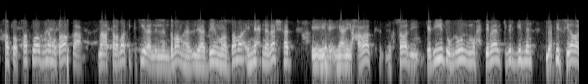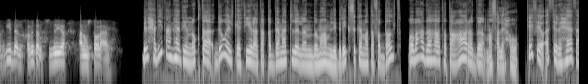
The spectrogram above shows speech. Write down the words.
خطوة بخطوة. ومن المتوقع مع الطلبات الكثيرة للانضمام لهذه المنظمة إن إحنا نشهد يعني حراك اقتصادي جديد وبنقول احتمال كبير جدا يبقى في صياغة جديدة للخريطة الاقتصادية على مستوى العالم. بالحديث عن هذه النقطة دول كثيرة تقدمت للانضمام لبريكس كما تفضلت وبعضها تتعارض مصالحه كيف يؤثر هذا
